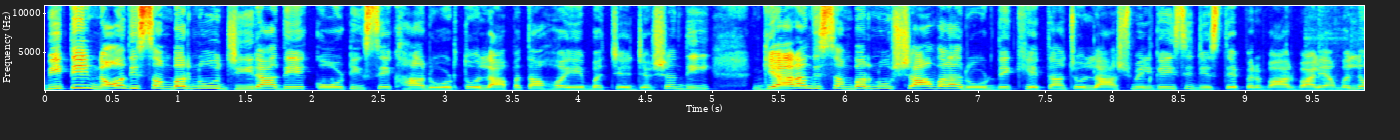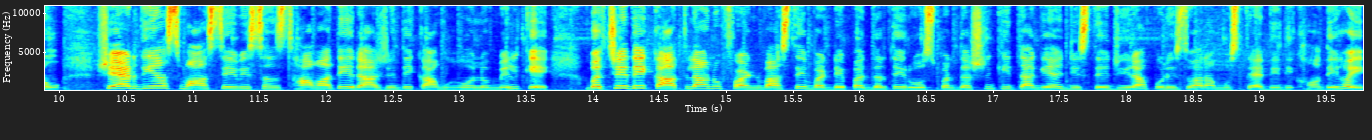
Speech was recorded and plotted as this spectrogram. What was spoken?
ਬੀਤੀ 9 ਦਸੰਬਰ ਨੂੰ ਜੀਰਾ ਦੇ ਕੋਟ ਈਸੇ ਖਾਂ ਰੋਡ ਤੋਂ ਲਾਪਤਾ ਹੋਏ ਬੱਚੇ ਜਸ਼ਨ ਦੀ 11 ਦਸੰਬਰ ਨੂੰ ਸ਼ਾਹਵਾਲਾ ਰੋਡ ਦੇ ਖੇਤਾਂ 'ਚੋਂ ਲਾਸ਼ ਮਿਲ ਗਈ ਸੀ, ਜਿਸ ਤੇ ਪਰਿਵਾਰ ਵਾਲਿਆਂ ਵੱਲੋਂ ਸ਼ਹਿਰ ਦੀਆਂ ਸਮਾਜ ਸੇਵੀ ਸੰਸਥਾਵਾਂ ਤੇ ਰਾਜਨੀਤਿਕ ਆਗੂਆਂ ਵੱਲੋਂ ਮਿਲ ਕੇ ਬੱਚੇ ਦੇ ਕਾਤਲਾਂ ਨੂੰ ਫੜਨ ਵਾਸਤੇ ਵੱਡੇ ਪੱਧਰ ਤੇ ਰੋਸ ਪ੍ਰਦਰਸ਼ਨ ਕੀਤਾ ਗਿਆ, ਜਿਸ ਤੇ ਜੀਰਾ ਪੁਲਿਸ ਦੁਆਰਾ ਮੁਸਤੈਦੀ ਦਿਖਾਉਂਦੇ ਹੋਏ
